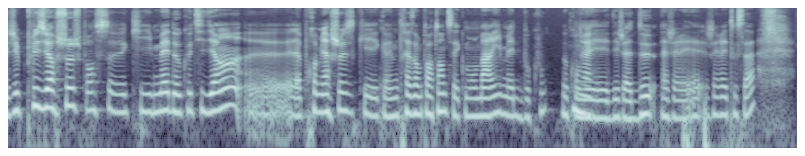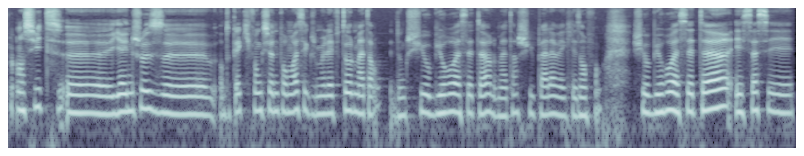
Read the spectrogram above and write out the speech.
J'ai plusieurs choses, je pense, euh, qui m'aident au quotidien. Euh, la première chose qui est quand même très importante, c'est que mon mari m'aide beaucoup. Donc on est déjà deux à gérer, tout ça. Ensuite, euh, il y a une chose, en tout cas qui fonctionne pour moi, c'est que je me lève tôt le matin. Donc je suis au bureau à 7 heures. Le matin, je suis pas là avec les enfants. Je suis au bureau à 7 heures et ça, c'est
